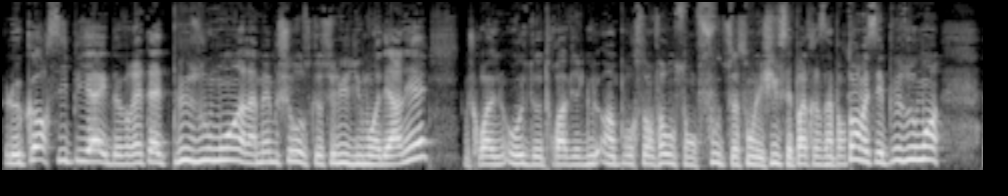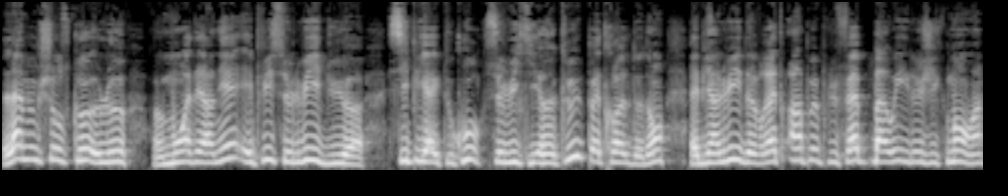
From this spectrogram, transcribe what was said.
le corps CPI devrait être plus ou moins la même chose que celui du mois dernier je crois une hausse de 3,1%. Enfin, on s'en fout. De toute façon, les chiffres, c'est pas très important, mais c'est plus ou moins la même chose que le mois dernier, et puis celui du euh, CPI tout court, celui qui inclut le pétrole dedans, eh bien lui devrait être un peu plus faible. Bah oui, logiquement, hein,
